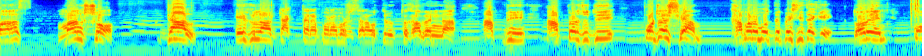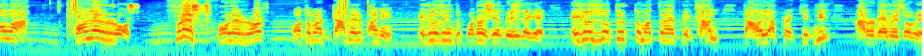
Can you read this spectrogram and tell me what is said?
মাছ, মাংস, ডাল, এগুলা ডাক্তারের পরামর্শ ছাড়া অতিরিক্ত খাবেন না। আপনি, আপনার যদি পটাশিয়াম খাবারের মধ্যে বেশি থাকে, ধরেন কলা ফলের রস ফ্রেশ ফলের রস অথবা ডাবের পানি, এগুলোতে কিন্তু পটাশিয়াম বেশি থাকে। এগুলো যদি অতিরিক্ত মাত্রায় আপনি খান, তাহলে আপনার কিডনি আরও ড্যামেজ হবে।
